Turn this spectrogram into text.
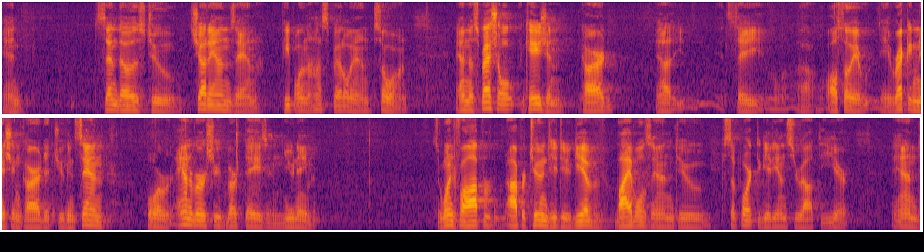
and send those to shut ins and people in the hospital and so on. And the special occasion card. Uh, it's a, uh, also a, a recognition card that you can send for anniversary, birthdays, and you name it. It's a wonderful oppor- opportunity to give Bibles and to support the Gideons throughout the year. And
